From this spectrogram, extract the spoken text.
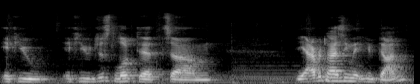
if you if you just looked at um, the advertising that you've done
